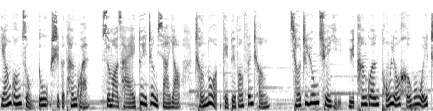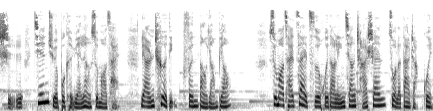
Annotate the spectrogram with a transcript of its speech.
两广总督是个贪官。孙茂才对症下药，承诺给对方分成，乔致庸却以与贪官同流合污为耻，坚决不肯原谅孙茂才，两人彻底分道扬镳。孙茂才再次回到临江茶山做了大掌柜，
